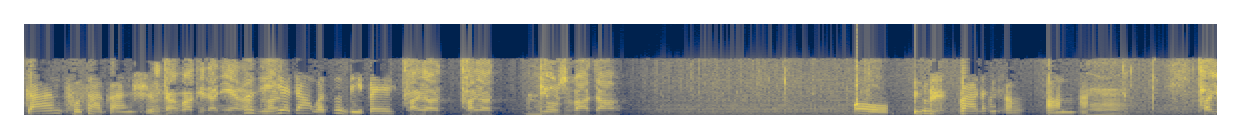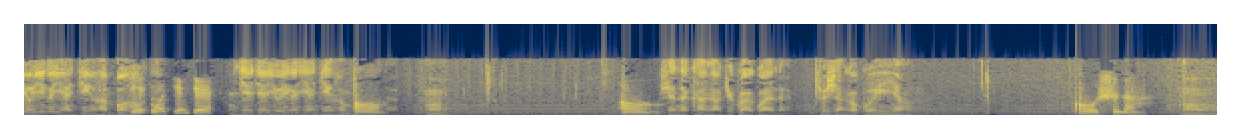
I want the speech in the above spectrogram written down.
感恩菩萨，感恩师你赶。快给他念了。自己业障我自己背。他他要他要六十八章，哦，六十八张小房子。嗯，他有一个眼睛很不好姐，我姐姐。你姐姐有一个眼睛很不好的，嗯，哦现在看上去怪怪的，就像个鬼一样，哦，是的，嗯，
